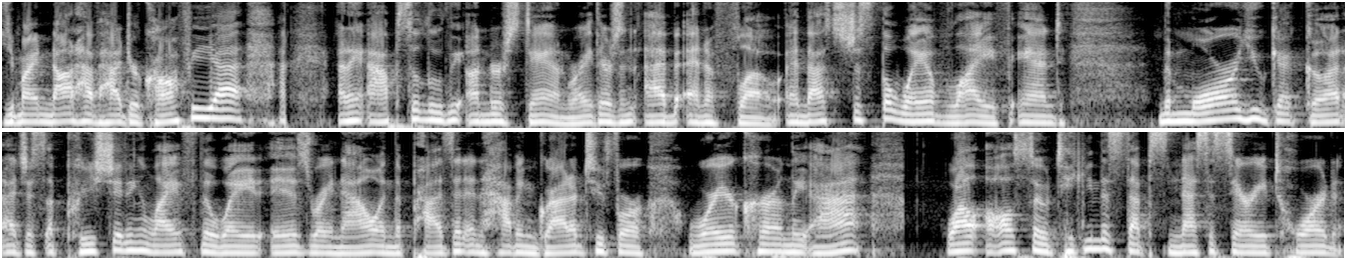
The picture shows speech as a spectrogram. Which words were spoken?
you might not have had your coffee yet. And I absolutely understand, right? There's an ebb and a flow, and that's just the way of life. And the more you get good at just appreciating life the way it is right now in the present and having gratitude for where you're currently at, while also taking the steps necessary toward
